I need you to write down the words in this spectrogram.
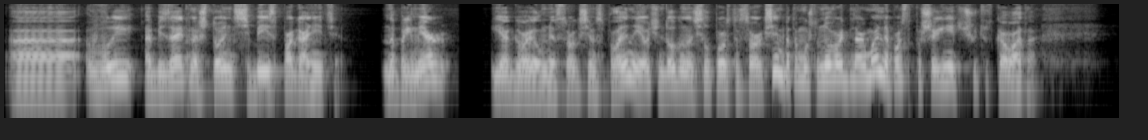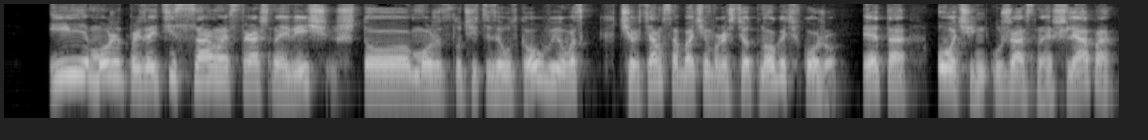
а, вы обязательно что-нибудь себе испоганите. Например, я говорил, мне 47,5, я очень долго носил просто 47, потому что, ну, вроде нормально, просто по ширине чуть-чуть узковато. И может произойти самая страшная вещь, что может случиться из-за узкой обуви. У вас к чертям собачьим врастет ноготь в кожу. Это очень ужасная шляпа.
